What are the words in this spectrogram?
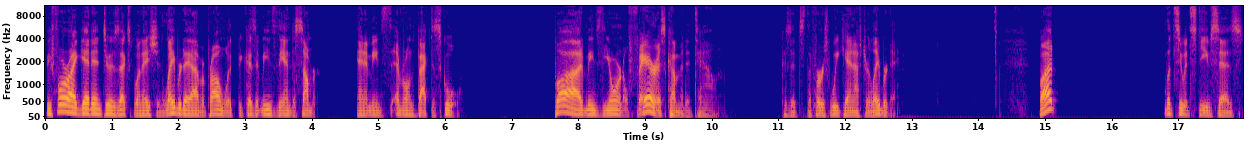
Before I get into his explanation, Labor Day I have a problem with because it means the end of summer and it means everyone's back to school. But it means the Orono Fair is coming to town because it's the first weekend after Labor Day. But let's see what Steve says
